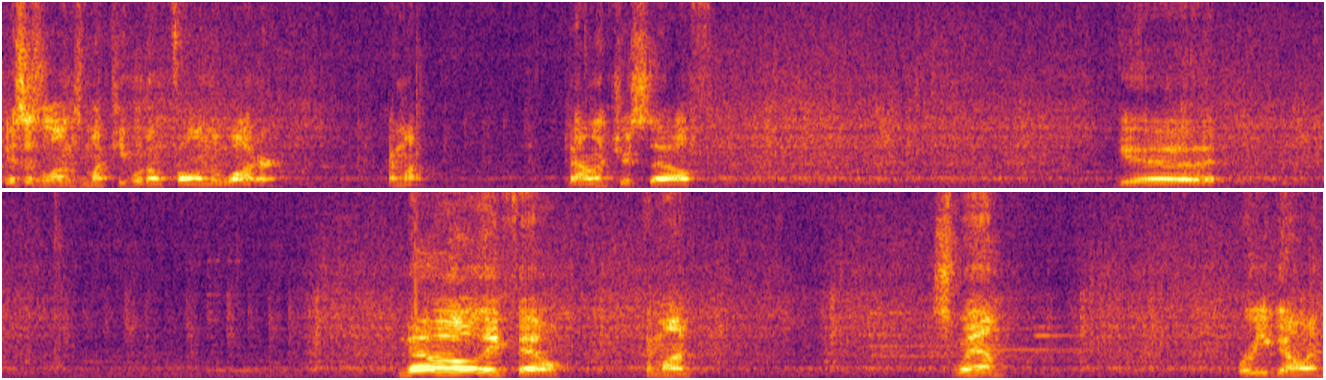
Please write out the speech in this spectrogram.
Just as long as my people don't fall in the water. Come on. Balance yourself. Good. No, they fell. Come on. Swim. Where are you going?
